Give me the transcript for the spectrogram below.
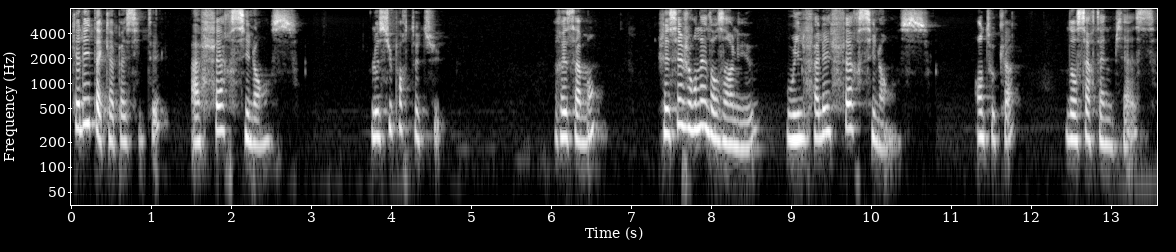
Quelle est ta capacité à faire silence? Le supportes-tu? Récemment, j'ai séjourné dans un lieu où il fallait faire silence. En tout cas, dans certaines pièces,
